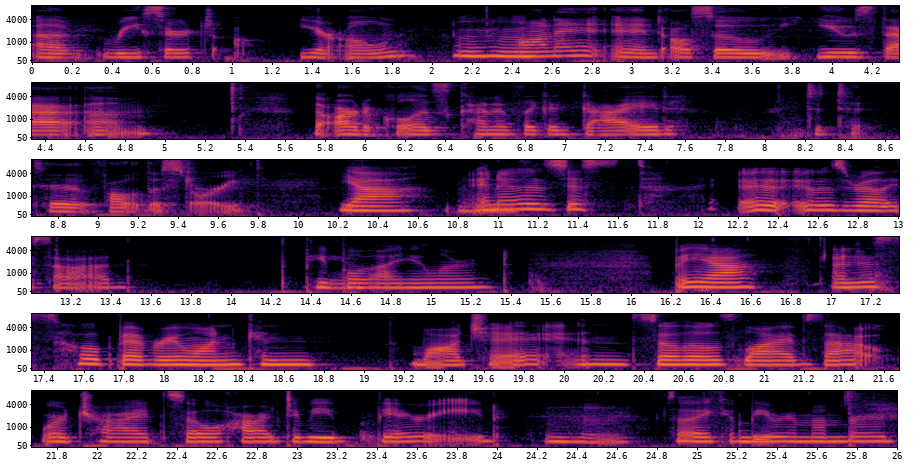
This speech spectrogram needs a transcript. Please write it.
uh, research your own on it, and also use that um, the article as kind of like a guide to to, to follow the story. Yeah. And it was just, it, it was really sad. The people Yeah. that you learned. But yeah, I just hope everyone can watch it. And so those lives that were tried so hard to be buried so they can be remembered.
